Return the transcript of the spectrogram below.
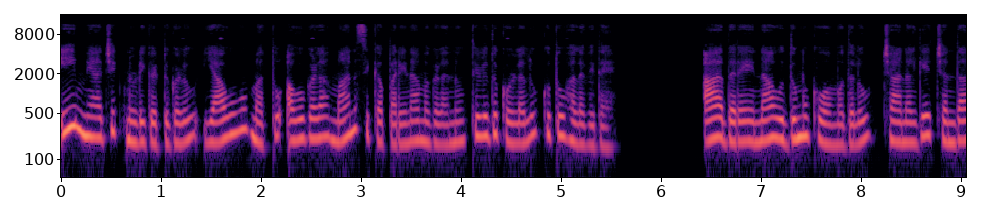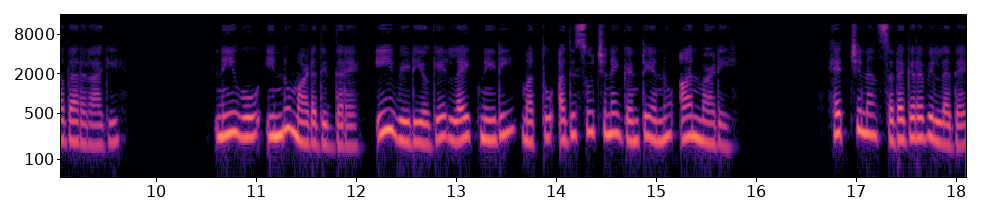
ಈ ಮ್ಯಾಜಿಕ್ ನುಡಿಗಟ್ಟುಗಳು ಯಾವುವು ಮತ್ತು ಅವುಗಳ ಮಾನಸಿಕ ಪರಿಣಾಮಗಳನ್ನು ತಿಳಿದುಕೊಳ್ಳಲು ಕುತೂಹಲವಿದೆ. ಆದರೆ ನಾವು ಧುಮುಕುವ ಮೊದಲು ಚಾನಲ್ಗೆ ಚಂದಾದಾರರಾಗಿ. ನೀವು ಇನ್ನೂ ಮಾಡದಿದ್ದರೆ ಈ ವಿಡಿಯೋಗೆ ಲೈಕ್ ನೀಡಿ ಮತ್ತು ಅಧಿಸೂಚನೆ ಗಂಟೆಯನ್ನು ಆನ್ ಮಾಡಿ. ಹೆಚ್ಚಿನ ಸಡಗರವಿಲ್ಲದೆ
